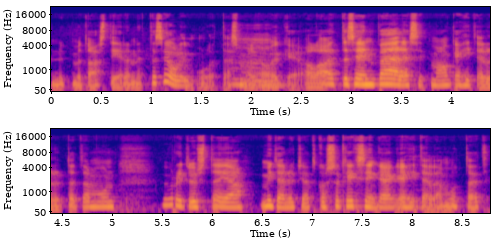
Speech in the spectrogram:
nyt mä taas tiedän, että se oli mulle täsmälleen Mm. oikea ala. Että sen päälle sit mä oon kehitellyt tätä mun yritystä ja mitä nyt jatkossa keksinkään kehitellä, mutta et,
